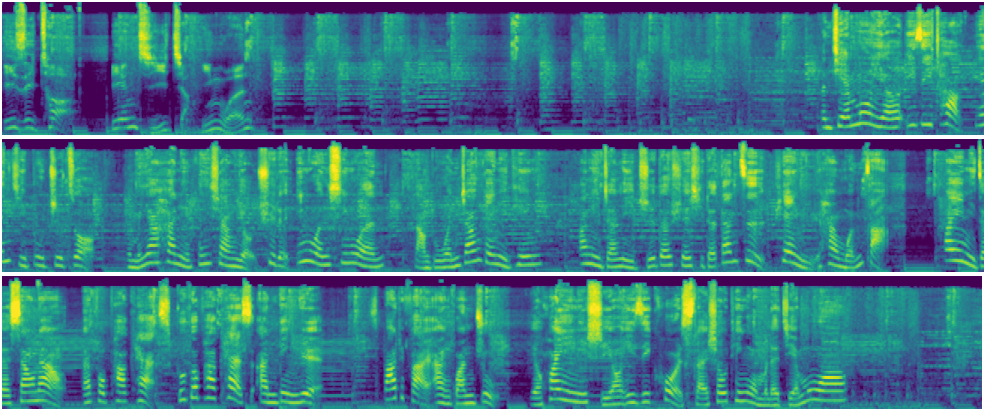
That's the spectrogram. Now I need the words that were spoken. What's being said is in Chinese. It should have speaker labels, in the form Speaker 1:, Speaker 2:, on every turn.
Speaker 1: Easy Talk 编辑讲英文。
Speaker 2: 本节目由 Easy Talk 编辑部制作。我们要和你分享有趣的英文新闻，朗读文章给你听，帮你整理值得学习的单字、片语和文法。欢迎你在 Sound On、Apple Podcasts、Google Podcasts 按订阅，Spotify 按关注，也欢迎你使用 Easy Course 来收听我们的节目哦。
